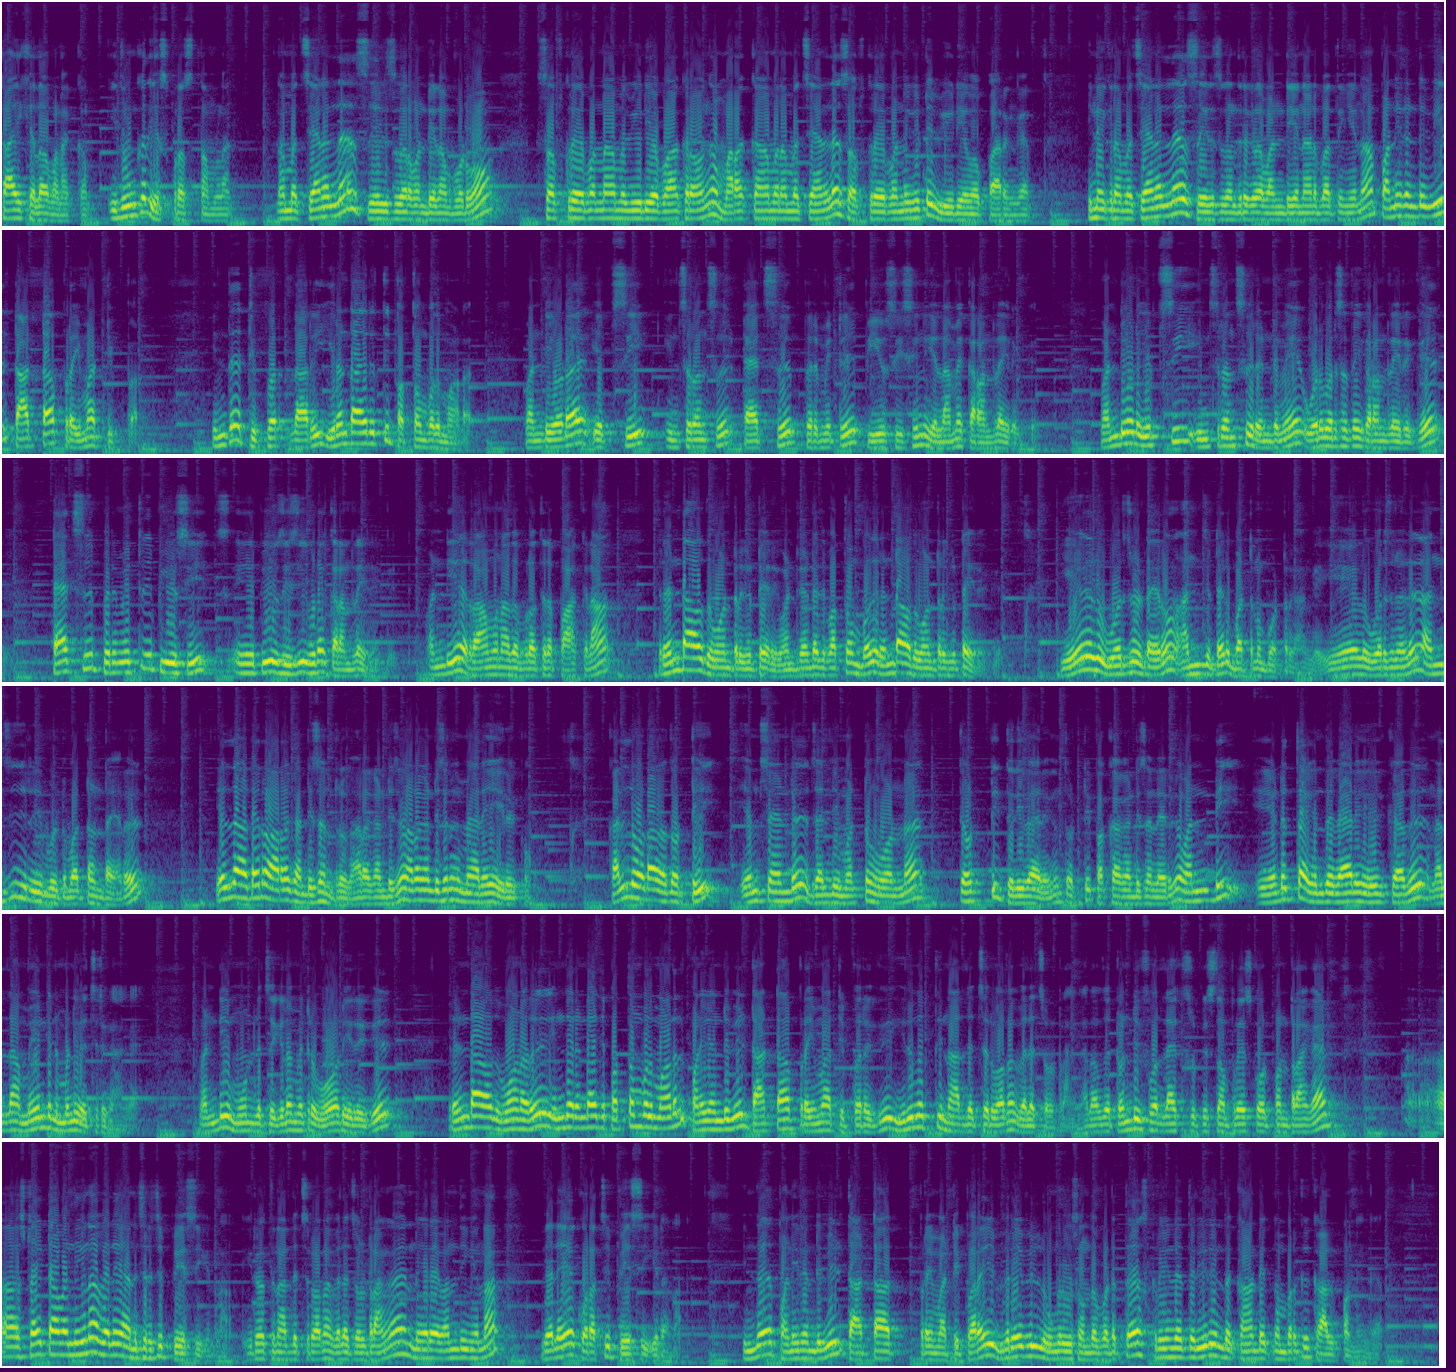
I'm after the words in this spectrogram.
Hi hello வணக்கம். இது உங்கள் எக்ஸ்பிரஸ் தமிழன். நம்ம சேனலில் சேல்ஸ் வர வண்டியெல்லாம் போடுவோம். சப்ஸ்கிரைப் பண்ணாமல் வீடியோ பார்க்குறவங்க மறக்காமல் நம்ம சேனலை சப்ஸ்கிரைப் பண்ணிக்கிட்டு வீடியோவை பாருங்கள் இன்றைக்கி நம்ம சேனலில் சேல்ஸுக்கு வந்திருக்கிற வண்டி என்னென்னு பார்த்தீங்கன்னா பன்னிரெண்டு வீல் டாட்டா பிரைமா டிப்பர். இந்த டிப்பர் லாரி இரண்டாயிரத்தி பத்தொம்பது மாடல். வண்டியோட எஃப்சி இன்சூரன்ஸு டேக்ஸு பெர்மிட்டு பியூசிசின்னு எல்லாமே கரண்டில் இருக்குது வண்டியோட எஃப்சி இன்சூரன்ஸு ரெண்டுமே ஒரு வருஷத்துக்கு கரண்டில் இருக்குது டேக்ஸு பெர்மிட்டு பியூசி பியூசிசி கூட கரண்டில் இருக்குது வண்டியை ராமநாதபுரத்தில் பார்க்கலாம் ரெண்டாவது ஓனர்கிட்ட இருக்குது வண்டி ரெண்டாயிரத்தி பத்தொம்போது ரெண்டாவது ஓனர்கிட்ட இருக்குது ஏழு ஒரிஜினல் டயரும் அஞ்சு டயர் பட்டனும் போட்டிருக்காங்க. ஏழு ஒரிஜினல் அஞ்சு ரீபில்ட் பட்டன் டயரு எல்லா டயரும் அரை கண்டிஷன் இருக்கும். அரை கண்டிஷன் அரை கண்டிஷனுக்கு மேலேயே இருக்கும். கல் ஓடாத தொட்டி எம் சேண்டு ஜல்லி மட்டும் ஓடின தொட்டி தெளிவாக இருக்கும். தொட்டி பக்கா கண்டிஷனில் இருக்குது வண்டி எடுத்தால் எந்த வேலையும் இருக்காது. நல்லா மெயின்டைன் பண்ணி வச்சுருக்காங்க. வண்டி மூணு லட்சம் கிலோமீட்டர் ஓடி இருக்குது ரெண்டாவது ஓனர் இந்த ரெண்டாயிரத்தி பத்தொம்பது மாடல் பன்னிரெண்டு வீல் டாட்டா பிரைமா டிப்பருக்கு இருபத்தி நாலு லட்ச ரூபா தான் விலை சொல்கிறாங்க அதாவது டுவெண்ட்டி ஃபோர் லேக்ஸ் ருபீஸ் தான் ப்ரைஸ் கோட் பண்ணுறாங்க ஸ்ட்ரைட்டாக வந்தீங்கன்னா விலையை அனுசரித்து பேசிக்கலாம். இருபத்தி நாலு லட்ச ரூபா தான் விலை சொல்கிறாங்க நேரே வந்தீங்கன்னா விலையை குறைச்சி பேசிக்கிடலாம். இந்த பன்னிரெண்டு வீல் டாட்டா பிரைமா டிப்பரை விரைவில் உங்களுக்கு சொந்தப்படுத்த ஸ்க்ரீனில் தெரியுது. இந்த கான்டாக்ட் நம்பருக்கு கால் பண்ணுங்கள்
